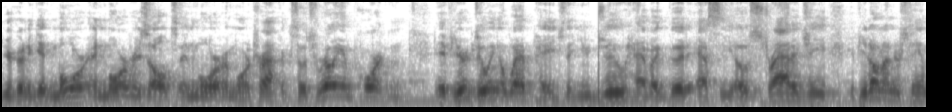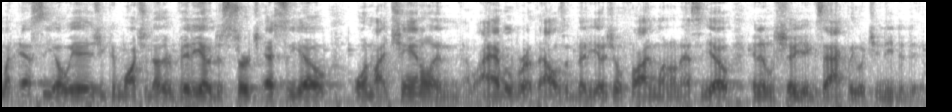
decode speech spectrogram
you're going to get more and more results and more and more traffic. So it's really important if you're doing a web page that you do have a good SEO strategy. If you don't understand what SEO is you can watch another video. Just search SEO on my channel and I have over a thousand videos. You'll find one on SEO and and it'll show you exactly what you need to do.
